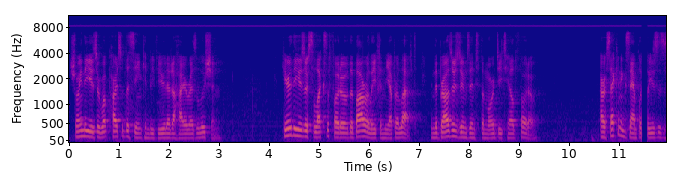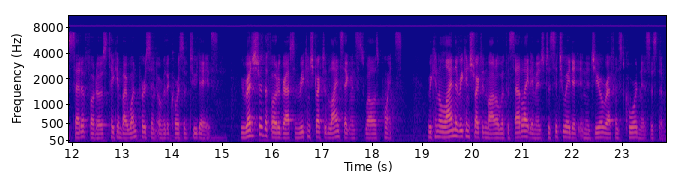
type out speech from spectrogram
showing the user what parts of the scene can be viewed at a higher resolution. Here the user selects a photo of the bas-relief in the upper left, and the browser zooms into the more detailed photo. Our second example uses a set of photos taken by one person over the course of two days. We registered the photographs and reconstructed line segments as well as points. We can align the reconstructed model with the satellite image to situate it in a georeferenced coordinate system.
